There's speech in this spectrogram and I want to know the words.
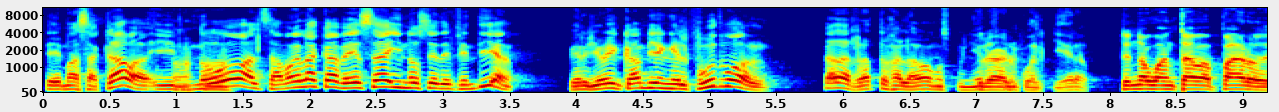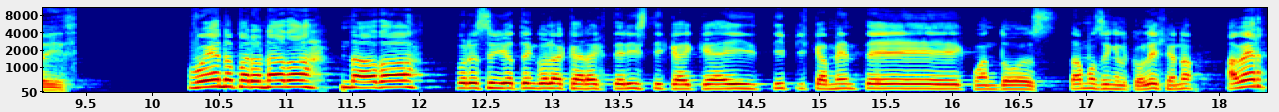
te masacraba y Ajá. no alzaban la cabeza y no se defendían. Pero yo, en cambio, en el fútbol, cada rato jalábamos puñetes Claro. con cualquiera. Usted no aguantaba paro, dice. Bueno, para nada, nada. Por eso yo tengo la característica que hay típicamente cuando estamos en el colegio, ¿no? A ver,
